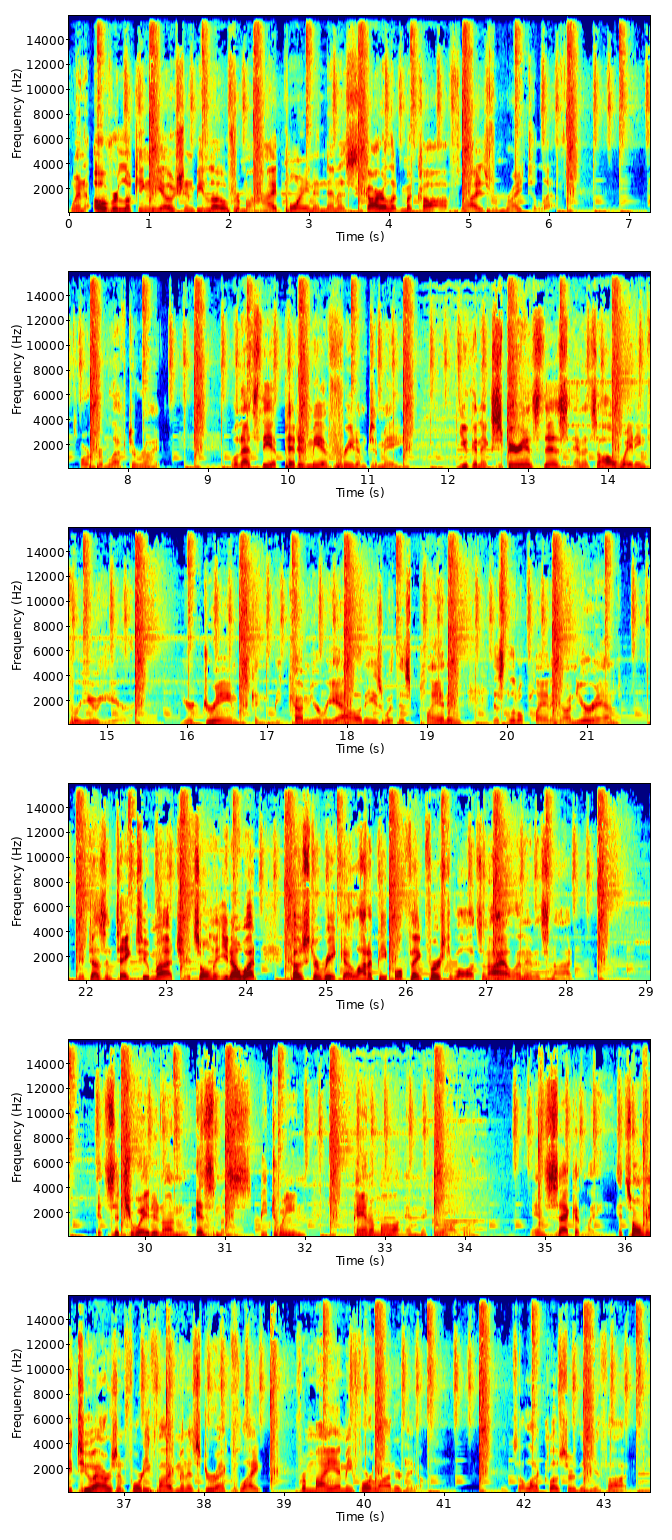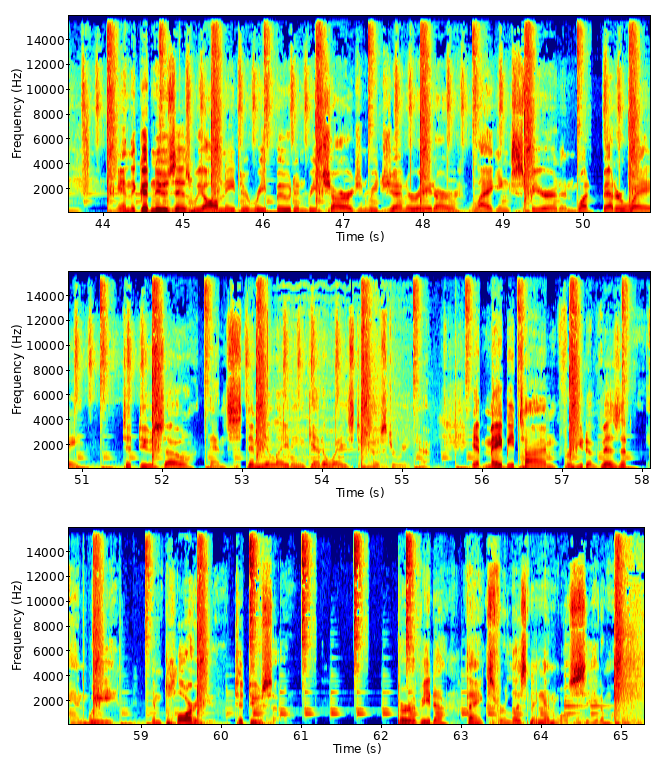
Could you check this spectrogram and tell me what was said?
When overlooking the ocean below from a high point, and then a scarlet macaw flies from right to left, or from left to right. Well, that's the epitome of freedom to me. You can experience this, and it's all waiting for you here. Your dreams can become your realities with this planning, this little planning on your end. It doesn't take too much. It's only, you know what? Costa Rica, a lot of people think, first of all, it's an island, and it's not. It's situated on an isthmus between Panama and Nicaragua. And secondly, it's only two hours and 45 minutes direct flight from Miami, Fort Lauderdale. It's a lot closer than you thought. And the good news is, we all need to reboot and recharge and regenerate our lagging spirit. And what better way to do so than stimulating getaways to Costa Rica. It may be time for you to visit, and we implore you to do so. Pura Vida, thanks for listening, and we'll see you tomorrow.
